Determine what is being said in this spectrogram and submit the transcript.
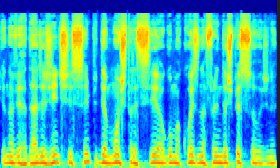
porque na verdade a gente sempre demonstra ser alguma coisa na frente das pessoas, né?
